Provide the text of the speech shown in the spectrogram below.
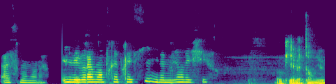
à ce moment-là. Il est vraiment très précis, il aime bien les chiffres. Ok, bah, tant mieux.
